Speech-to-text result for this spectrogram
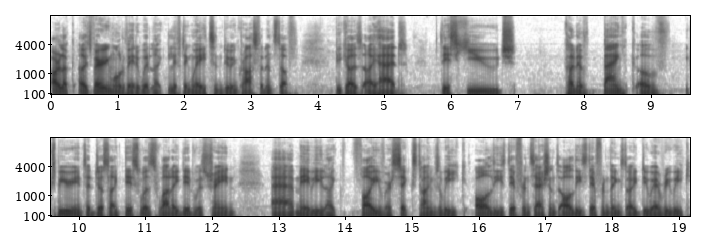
or look I was very motivated with like lifting weights and doing CrossFit and stuff because I had this huge kind of bank of experience and just like this was what I did was train uh maybe like five or six times a week, all these different sessions, all these different things that I do every week,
